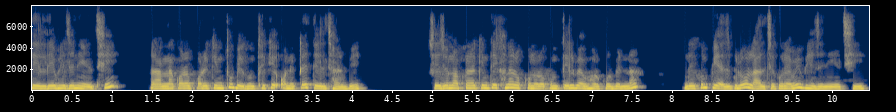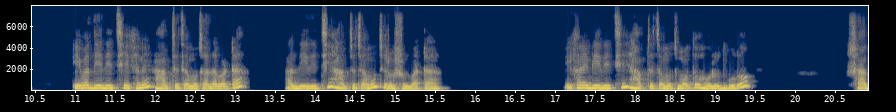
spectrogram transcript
তেল দিয়ে ভেজে নিয়েছি, রান্না করার পরে কিন্তু বেগুন থেকে অনেকটাই তেল ছাড়বে। সেই জন্য আপনারা কিন্তু এখানে কোনো রকম তেল ব্যবহার করবেন না। দেখুন, পেঁয়াজগুলো লালচে করে আমি ভেজে নিয়েছি। এবার দিয়ে দিচ্ছি এখানে হাফ চা চামচ আদা বাটা আর দিয়ে দিচ্ছি হাফ চা চামচ রসুন বাটা। এখানে দিয়ে দিচ্ছি হাফ চা চামচ মতো হলুদ গুঁড়ো। স্বাদ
